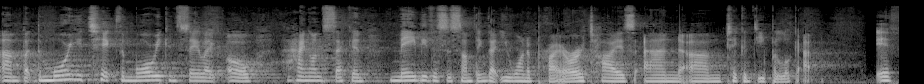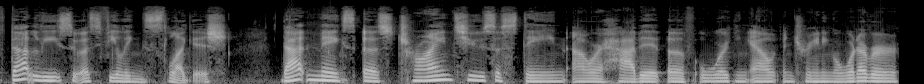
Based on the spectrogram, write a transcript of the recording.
um, but the more you tick, the more we can say like, oh, hang on a second, maybe this is something that you want to prioritize and um, take a deeper look at. If that leads to us feeling sluggish, that makes us trying to sustain our habit of working out and training or whatever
